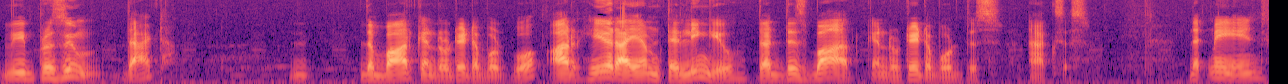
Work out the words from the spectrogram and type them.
we presume that the bar can rotate about O or here I am telling you that this bar can rotate about this axis. That means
